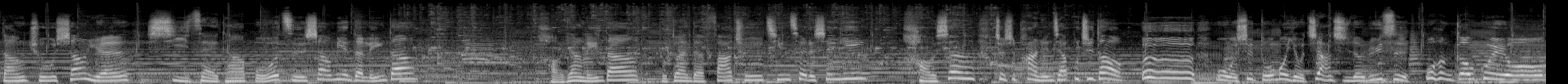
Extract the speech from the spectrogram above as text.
当初商人系在他脖子上面的铃铛，好让铃铛不断的发出清脆的声音，好像就是怕人家不知道，呃，我是多么有价值的驴子，我很高贵哦。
